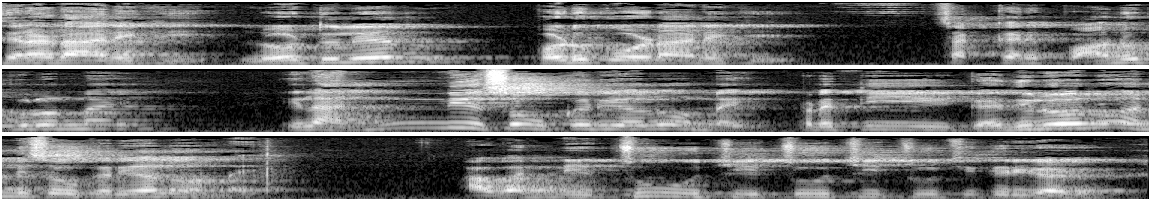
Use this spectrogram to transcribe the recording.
తినడానికి లోటు లేదు. పడుకోవడానికి చక్కని పానుపులు ఉన్నాయి ఇలా అన్ని సౌకర్యాలు ఉన్నాయి. ప్రతి గదిలోనూ అన్ని సౌకర్యాలు ఉన్నాయి. అవన్నీ చూచి చూచి చూచి తిరిగాడు.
